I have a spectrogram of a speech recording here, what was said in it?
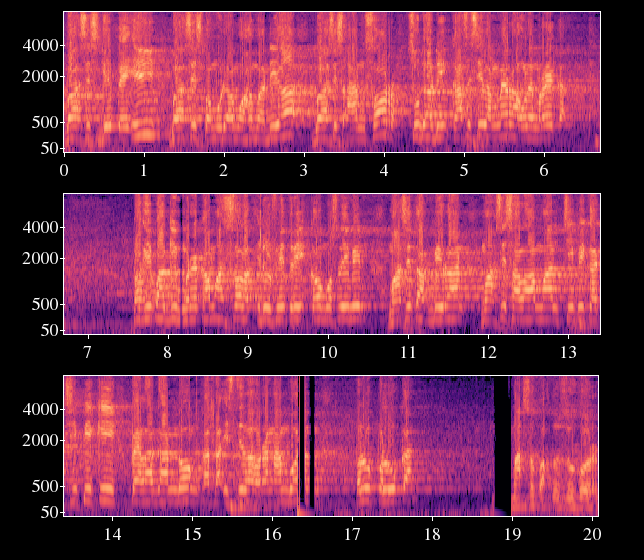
basis GPI, basis pemuda Muhammadiyah, basis Ansor sudah dikasih silang merah oleh mereka. Pagi-pagi mereka masih sholat Idul Fitri kaum muslimin, masih takbiran, masih salaman, cipika-cipiki, pela gandong, kata istilah orang Ambon, peluk-pelukan. Masuk waktu zuhur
